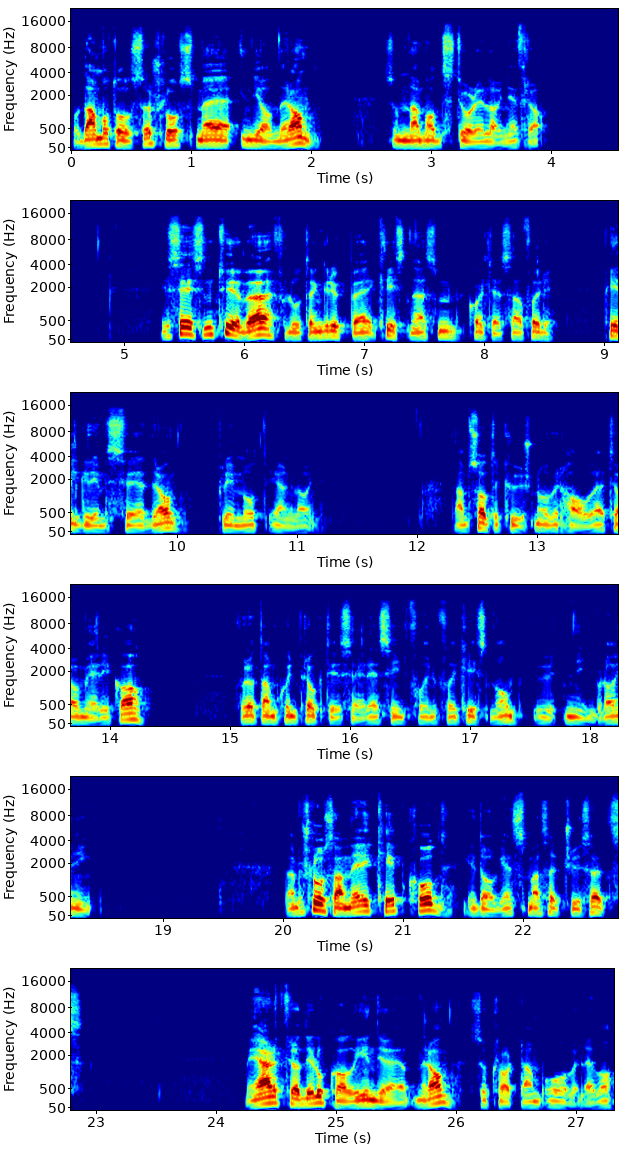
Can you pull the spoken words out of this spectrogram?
og de måtte også slåss med indianerne, som de hadde stjålet landet fra. I 1620 forlot en gruppe kristne som kalte seg for pilegrimsfedrene, Plymouth i England. De satte kursen over havet til Amerika for at de kunne praktisere sin form for kristendom uten innblanding. De slo seg ned i Cape Cod i dagens Massachusetts. Med hjelp fra de lokale indianerne så klarte de å overleve.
